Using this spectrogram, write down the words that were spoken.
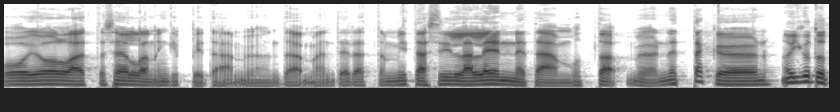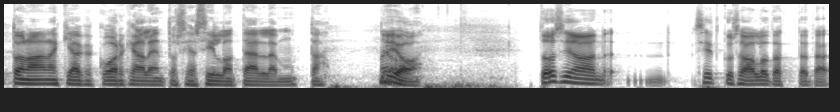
voi olla, että sellainenkin pitää myöntää. Mä en tiedä, että mitä sillä lennetään, mutta myönnettäköön. No jutut on ainakin aika korkealentoisia silloin tällä, mutta no joo. joo. Tosiaan, sit kun sä aloitat tätä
